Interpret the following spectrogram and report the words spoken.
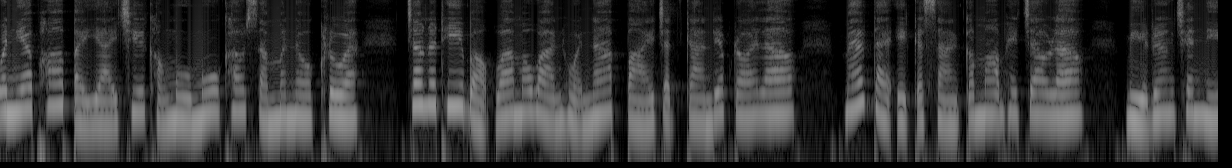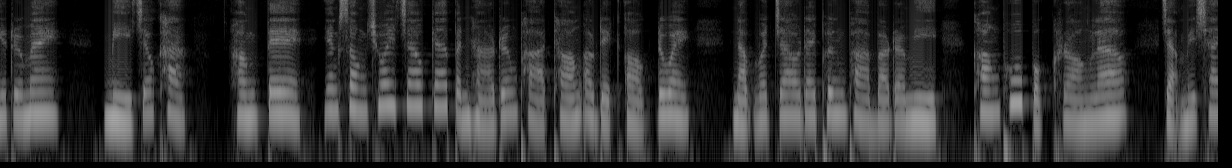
วันนี้พ่อไปย้ายชื่อของหมูมู่เข้าสัมมโนครัว เจ้าหน้าที่บอกว่าเมื่อวานหัวหน้าปายจัดการเรียบร้อยแล้ว แม้แต่เอกสารก็มอบให้เจ้าแล้ว มีเรื่องเช่นนี้หรือไม่ มีเจ้าค่ะ ฮองเต้ ยังทรงช่วยเจ้าแก้ปัญหาเรื่องผ่าท้องเอาเด็กออกด้วย นับว่าเจ้าได้พึ่งพาบารมีของผู้ปกครองแล้ว จะไม่ใช่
